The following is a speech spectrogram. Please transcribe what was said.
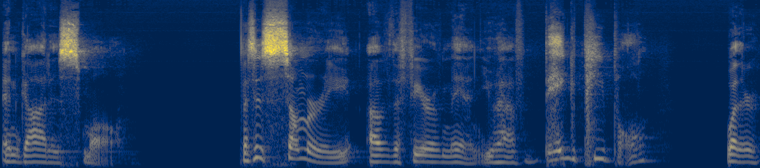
and God is Small. That's his summary of the fear of man. You have big people, whether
